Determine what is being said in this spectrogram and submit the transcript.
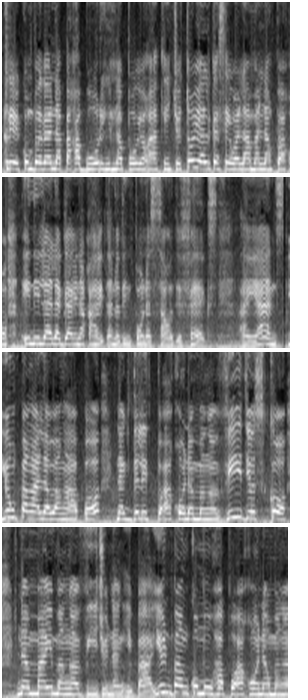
clear. Kumbaga, napaka-boring na po yung aking tutorial kasi wala man lang po ako inilalagay na kahit ano din po na sound effects. Ayan. Yung pangalawa nga po, nag-delete po ako ng mga videos ko na may mga video ng iba. Yun bang kumuha po ako ng mga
